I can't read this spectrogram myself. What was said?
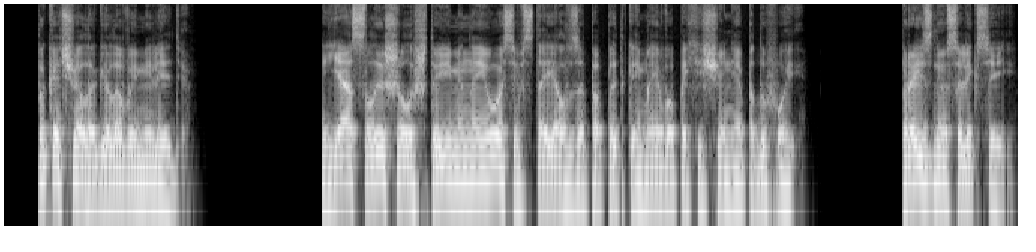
— покачала головой Миледи. «Я слышал, что именно Иосиф стоял за попыткой моего похищения под Уфой», — произнес Алексей.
